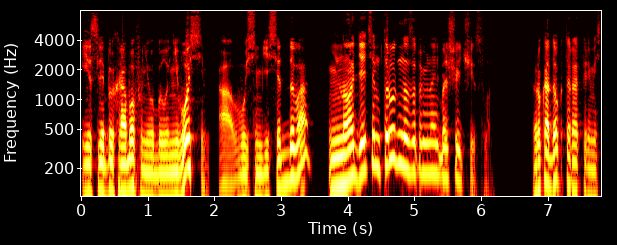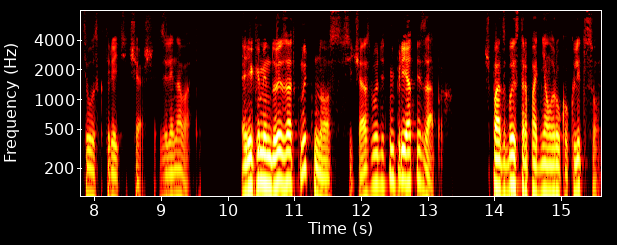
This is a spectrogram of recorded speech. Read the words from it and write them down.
И слепых рабов у него было не 8, а 82. Но детям трудно запоминать большие числа. Рука доктора переместилась к третьей чаше, зеленоватой. Рекомендую заткнуть нос, сейчас будет неприятный запах. Шпац быстро поднял руку к лицу.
